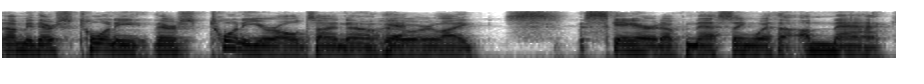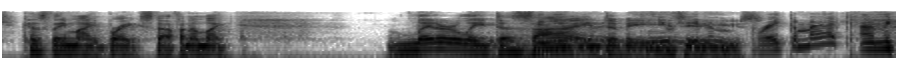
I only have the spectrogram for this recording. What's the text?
I mean, there's 20 there's 20 year olds I know who Yeah. are like s- scared of messing with a, a Mac because they might break stuff, and I'm like, literally designed even, to be easy even to use. break a Mac? I mean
